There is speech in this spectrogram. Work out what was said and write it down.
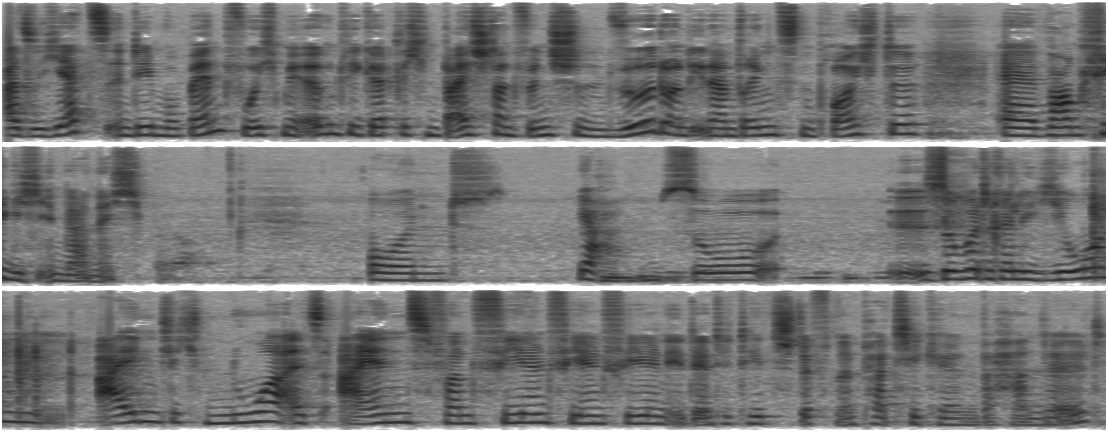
Also jetzt in dem Moment, wo ich mir irgendwie göttlichen Beistand wünschen würde und ihn am dringendsten bräuchte, äh, warum kriege ich ihn da nicht? Und ja, so, so wird Religion eigentlich nur als eins von vielen, vielen, vielen identitätsstiftenden Partikeln behandelt.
